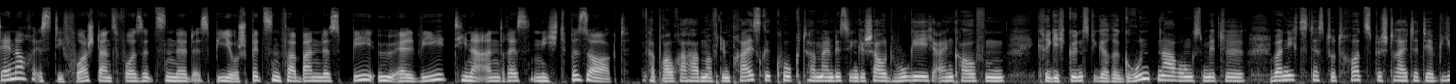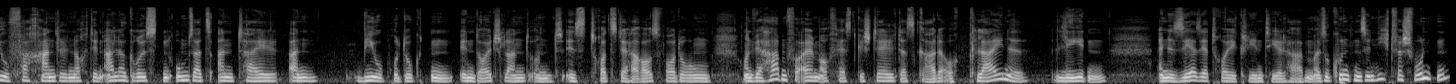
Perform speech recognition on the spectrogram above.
Dennoch ist die Vorstandsvorsitzende des Bio-Spitzenverbandes BÖLW, Tina Andres, nicht besorgt. Verbraucher haben auf den Preis geguckt, haben ein bisschen geschaut, wo gehe ich einkaufen, kriege ich günstigere Grundnahrungsmittel. Aber nichtsdestotrotz bestreitet der Biofachhandel noch den allergrößten Umsatzanteil an Bioprodukten in Deutschland und ist trotz der Herausforderungen. Und wir haben vor allem auch festgestellt, dass gerade auch kleine Läden eine sehr, sehr treue Klientel haben. Also Kunden sind nicht verschwunden,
